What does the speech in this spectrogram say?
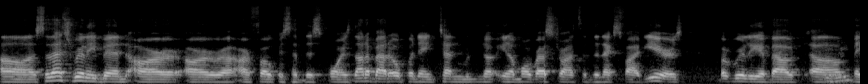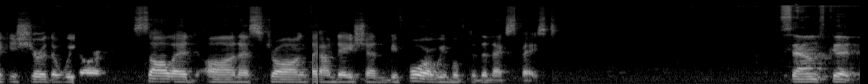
Uh, so that's really been our our uh, our focus at this point. It's not about opening ten you know more restaurants in the next five years, but really about uh, mm-hmm. making sure that we are solid on a strong foundation before we move to the next space. Sounds good.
